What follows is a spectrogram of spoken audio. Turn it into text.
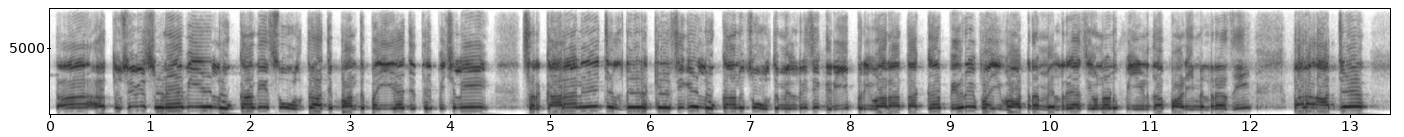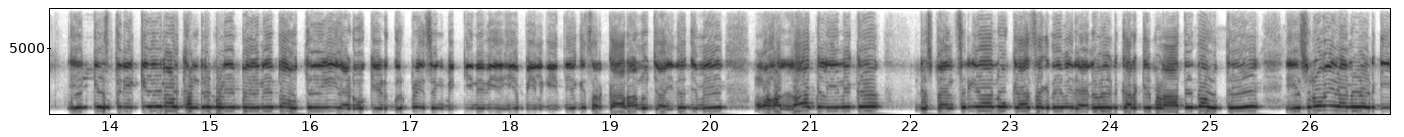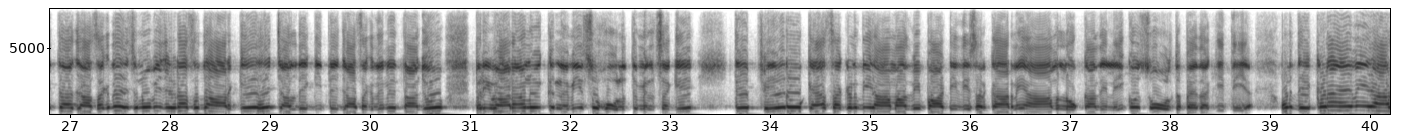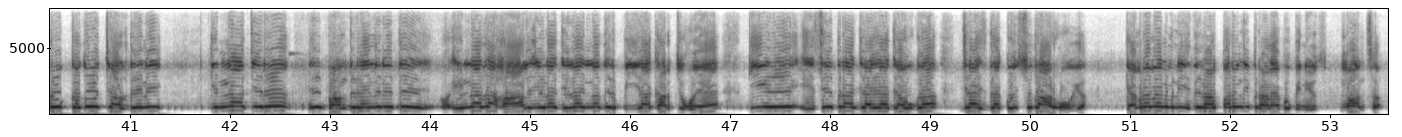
ਤਾਂ ਤੁਸੀਂ ਵੀ ਸੁਣਿਆ ਵੀ ਇਹ ਲੋਕਾਂ ਦੀ ਸਹੂਲਤ ਅੱਜ ਬੰਦ ਪਈ ਹੈ, ਜਿੱਥੇ ਪਿਛਲੀ ਸਰਕਾਰਾਂ ਨੇ ਚਲਦੇ ਰੱਖੇ ਸੀਗੇ, ਲੋਕਾਂ ਨੂੰ ਸਹੂਲਤ ਮਿਲ ਰਹੀ ਸੀ, ਗਰੀਬ ਪਰਿਵਾਰਾਂ ਤੱਕ ਪਿਊਰੀਫਾਈ ਵਾਟਰ ਮਿਲ ਰਿਹਾ ਸੀ, ਉਹਨਾਂ ਨੂੰ ਪੀਣ ਦਾ ਪਾਣੀ ਮਿਲ ਰਿਹਾ ਸੀ। ਪਰ ਅੱਜ ਇਹ ਕਿਸ ਤਰੀਕੇ ਦੇ ਨਾਲ ਖੰਡਰ ਬਣੇ ਪਏ ਨੇ, ਤਾਂ ਉੱਥੇ ਹੀ ਐਡਵੋਕੇਟ ਗੁਰਪ੍ਰੀਤ ਸਿੰਘ ਵਿੱਕੀ ਨੇ ਵੀ ਇਹੀ ਅਪੀਲ ਕੀਤੀ ਹੈ ਕਿ ਸਰਕਾਰਾਂ ਨੂੰ ਚਾਹੀਦਾ ਜਿਵੇਂ ਮਹੱਲਾ ਕਲੀਨਿਕ ਡਿਸਪੈਂਸਰੀਆਂ ਨੂੰ ਕਹਿ ਸਕਦੇ ਵੀ ਰੈਨੋਵੇਟ ਕਰਕੇ ਬਣਾਤੇ ਤਾਂ ਉੱਥੇ ਇਸ ਨੂੰ ਵੀ ਰੈਨੋਵੇਟ ਕੀਤਾ ਜਾ ਸਕਦਾ ਇਸ ਨੂੰ ਵੀ ਜਿਹੜਾ ਸੁਧਾਰ ਕੇ ਇਹ ਚੱਲਦੇ ਕੀਤੇ ਜਾ ਸਕਦੇ ਨੇ ਤਾਂ ਜੋ ਪਰਿਵਾਰਾਂ ਨੂੰ ਇੱਕ ਨਵੀਂ ਸਹੂਲਤ ਮਿਲ ਸਕੇ ਤੇ ਫਿਰ ਉਹ ਕਹਿ ਸਕਣ ਵੀ ਆਮ ਆਦਮੀ ਪਾਰਟੀ ਦੀ ਸਰਕਾਰ ਨੇ ਆਮ ਲੋਕਾਂ ਦੇ ਲਈ ਕੋਈ ਸਹੂਲਤ ਪੈਦਾ ਕੀਤੀ ਹੈ ਹੁਣ ਦੇਖਣਾ ਹੈ ਵੀ ਆਰੋ ਕਦੋਂ ਚੱਲਦੇ ਨੇ, ਕਿੰਨਾ ਚਿਰ ਇਹ ਬੰਦ ਰਹਿੰਦੇ ਨੇ ਤੇ ਇਹਨਾਂ ਦਾ ਹਾਲ ਜਿਹੜਾ ਜਿਹੜਾ ਇਹਨਾਂ ਤੇ ਰੁਪਈਆ ਖਰਚ ਹੋਇਆ, ਕਿ ਇਹ ਇਸੇ ਤਰ੍ਹਾਂ ਜਾਇਆ ਜਾਊਗਾ ਜਾਂ ਇਸ ਦਾ ਕੋਈ ਸੁਧਾਰ ਹੋਵੇਗਾ ਕੈਮਰਾਮੈਨ ਮਨੀਸ਼ ਦੇ ਨਾਲ ਪਰਮਦੀਪ ਰਾਣਾ ਐਪੋਪੀ ਨਿਊਜ਼ ਮਾਨਸਾ।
